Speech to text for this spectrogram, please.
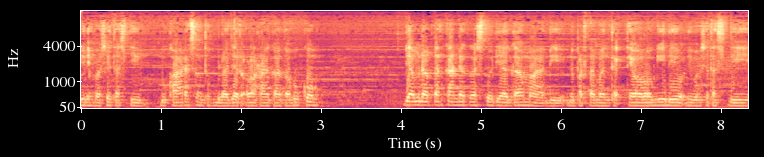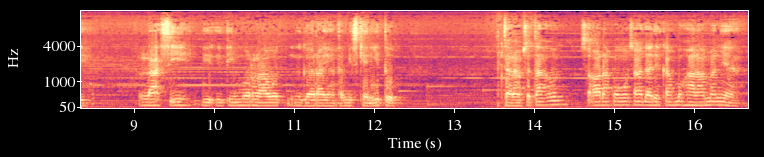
universitas di Bukares untuk belajar olahraga atau hukum, dia mendaftarkan ke studi agama di Departemen Teologi di Universitas di Lasi di, di timur laut negara yang termiskin itu. Dalam setahun, seorang pengusaha dari kampung halamannya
